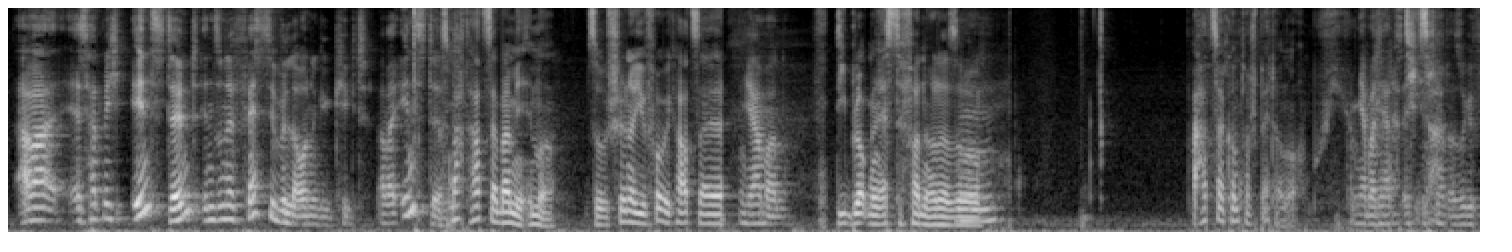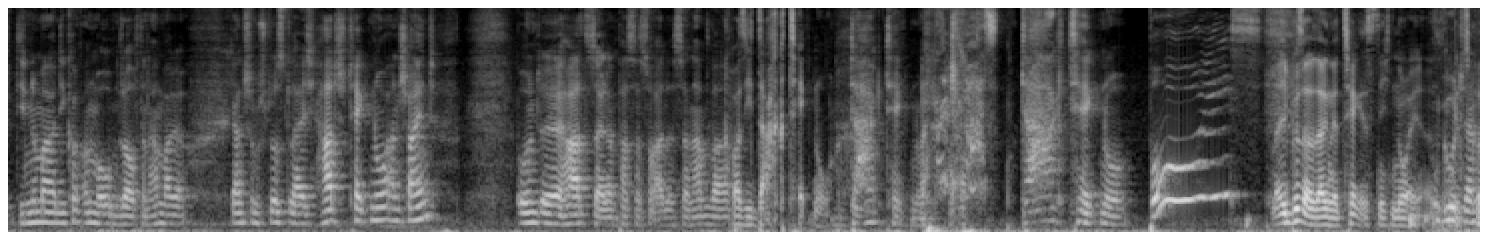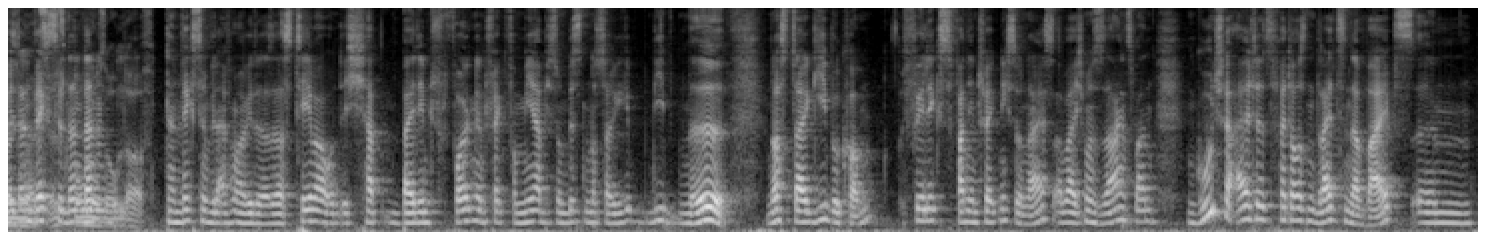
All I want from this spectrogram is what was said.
Aber es hat mich instant in so eine Festival-Laune gekickt. Aber instant. Das macht Hardstyle bei mir immer. So schöner Euphoric Hardstyle, ja, Mann. die blocken Estefan oder so. Mhm. Hardstyle kommt doch später noch. Ja, aber der hat es echt geschafft. Also die Nummer, die kommt auch mal oben drauf. Dann haben wir ganz zum Schluss gleich Hard Techno anscheinend. Und äh, Hardstyle, dann passt das so alles. Dann haben wir Quasi Dark Techno. Dark Techno. Spaß. Dark Techno. Boys! Ich muss aber sagen, der Tag ist nicht neu. Also Gut, dann- dann wechseln- dann- dann-. Dann wechseln wir einfach mal wieder das Thema und ich habe bei dem folgenden Track von mir habe ich so ein bisschen Nostalgie, äh, Nostalgie bekommen. Felix fand den Track nicht so nice, aber ich muss sagen, es waren gute alte 2013er Vibes. Ähm,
